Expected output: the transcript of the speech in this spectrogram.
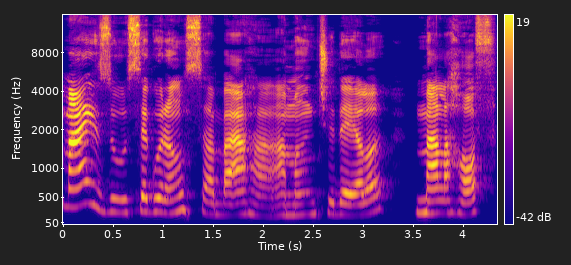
Mas o segurança barra amante dela, Malahoff,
